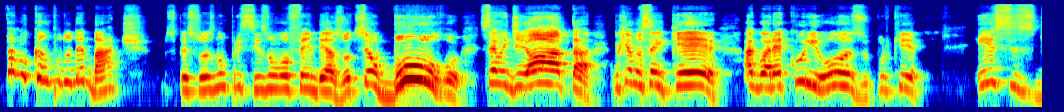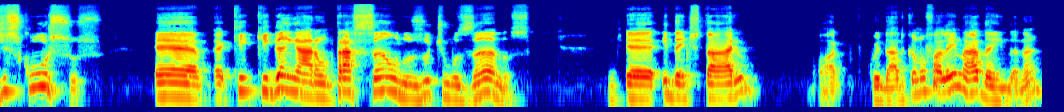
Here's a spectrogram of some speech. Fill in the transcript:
Está no campo do debate as pessoas não precisam ofender as outras. Seu burro, seu idiota, porque não sei o quê. Agora, é curioso, porque esses discursos é, é, que, que, ganharam tração nos últimos anos, é, identitário, ó, cuidado que eu não falei nada ainda, né?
